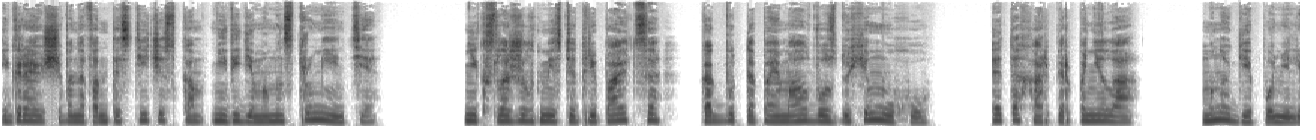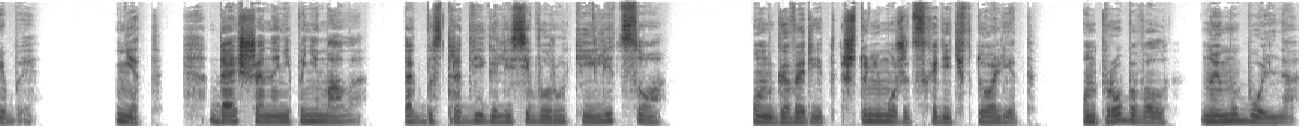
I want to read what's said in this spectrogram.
играющего на фантастическом невидимом инструменте. Ник сложил вместе три пальца, как будто поймал в воздухе муху. Это Харпер поняла. Многие поняли бы. Нет, дальше она не понимала. Так быстро двигались его руки и лицо. Он говорит, что не может сходить в туалет. Он пробовал, но ему больно.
